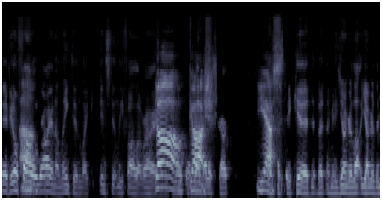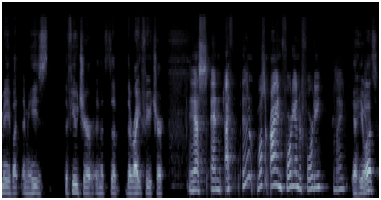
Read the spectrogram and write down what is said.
And if you don't follow um, Ryan on LinkedIn, like instantly follow Ryan. Oh gosh. Sharp, yes. A kid, but I mean, he's younger, a lot younger than me. But I mean, he's the future, and it's the the right future. Yes, and I wasn't Ryan forty under forty. Was I? Yeah, he yeah. was.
